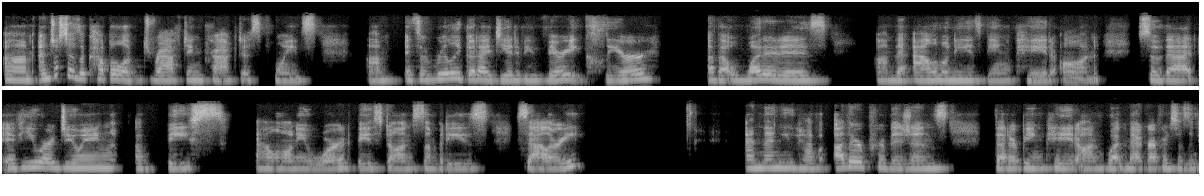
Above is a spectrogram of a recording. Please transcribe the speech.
Um, and just as a couple of drafting practice points, um, it's a really good idea to be very clear about what it is um, that alimony is being paid on. So that if you are doing a base alimony award based on somebody's salary, and then you have other provisions that are being paid on what Meg references an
